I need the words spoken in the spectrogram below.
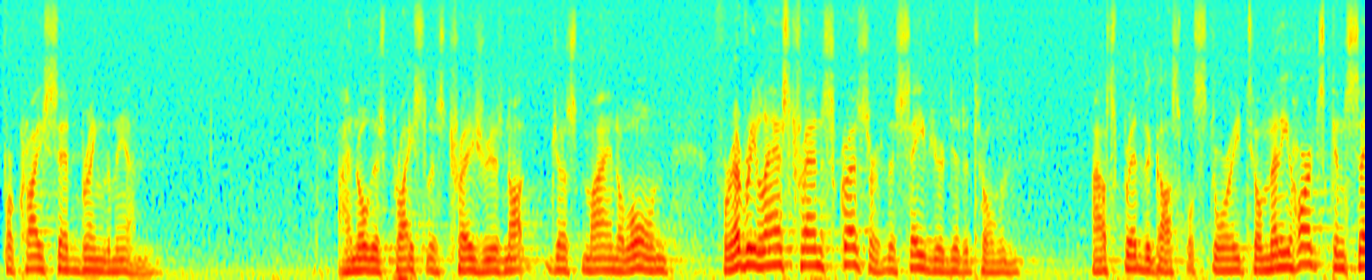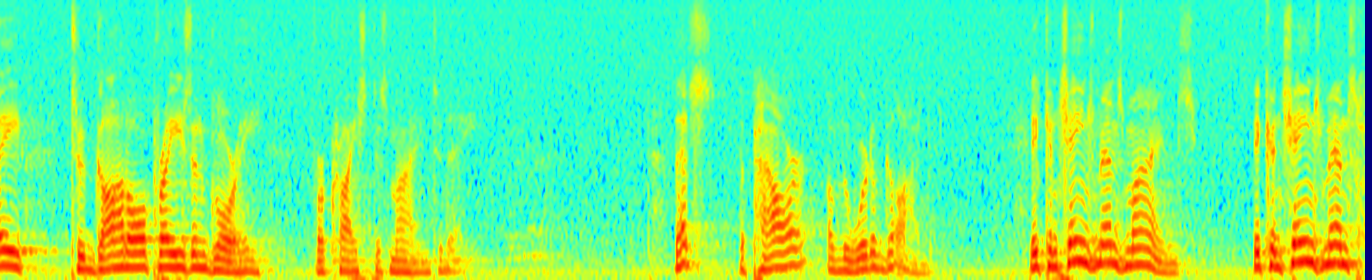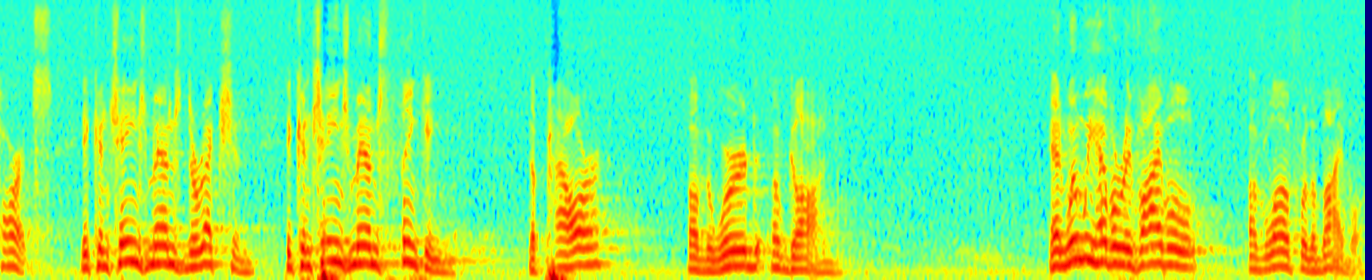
For Christ said, Bring them in. I know this priceless treasure is not just mine alone. For every last transgressor, the Savior did atone. I'll spread the gospel story till many hearts can say, To God all praise and glory, for Christ is mine today. That's the power of the Word of God. It can change men's minds. It can change men's hearts. It can change men's direction. It can change men's thinking. The power of the Word of God. And when we have a revival of love for the Bible,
